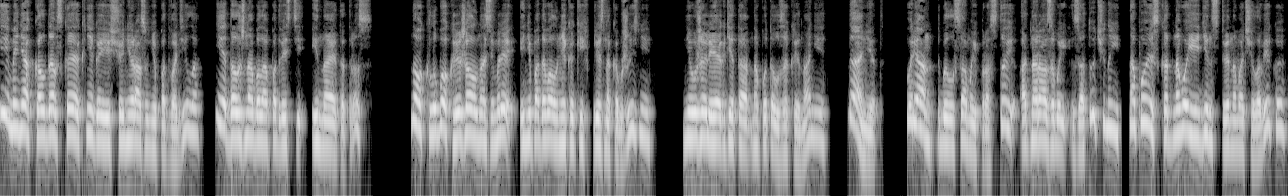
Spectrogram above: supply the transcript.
и меня колдовская книга еще ни разу не подводила, не должна была подвести и на этот раз. Но клубок лежал на земле и не подавал никаких признаков жизни. Неужели я где-то напутал заклинание? Да нет, Вариант был самый простой, одноразовый, заточенный на поиск одного единственного человека,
